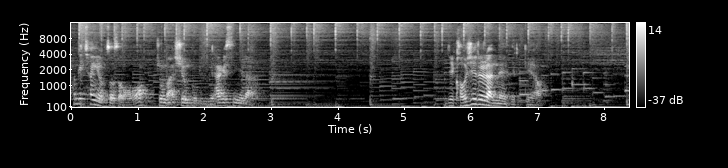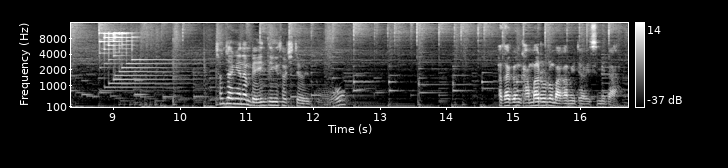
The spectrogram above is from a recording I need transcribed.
환기창이 없어서 좀 아쉬운 부분이긴 하겠습니다. 이제 거실을 안내해 드릴게요. 천장에는 메인등이 설치되어 있고 바닥은 강마루로 마감이 되어 있습니다.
